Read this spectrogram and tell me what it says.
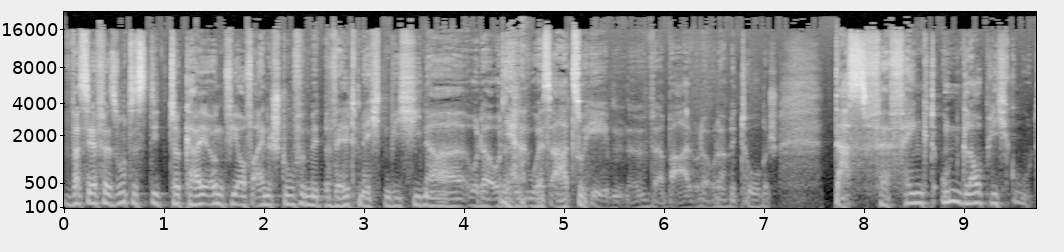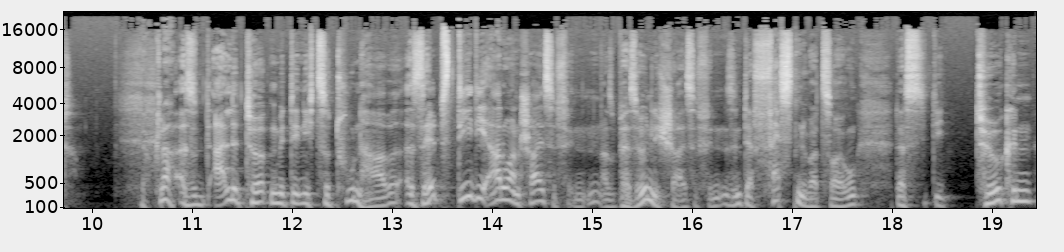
was er versucht, ist, die Türkei irgendwie auf eine Stufe mit Weltmächten wie China oder, oder ja. den USA zu heben, äh, verbal oder, oder rhetorisch. Das verfängt unglaublich gut. Ja, klar. Also alle Türken, mit denen ich zu tun habe, selbst die, die Erdogan scheiße finden, also persönlich scheiße finden, sind der festen Überzeugung, dass die Türken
